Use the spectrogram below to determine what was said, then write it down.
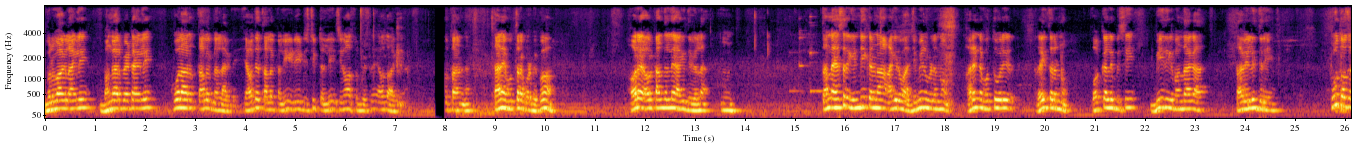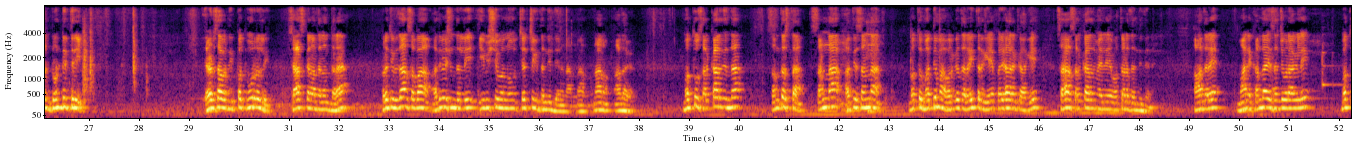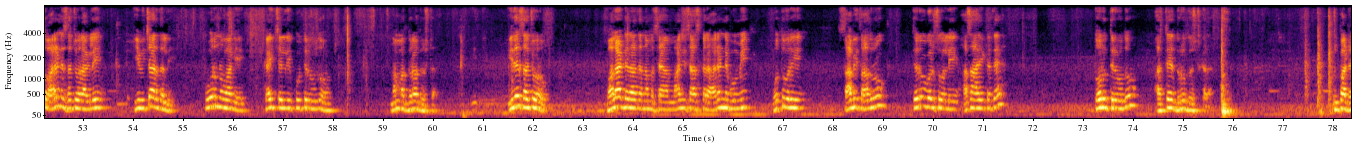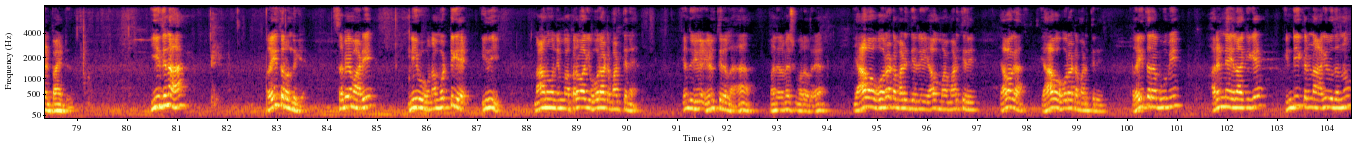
ಮುಳಬಾಗಿಲಾಗಲಿ ಬಂಗಾರಪೇಟೆ ಆಗಲಿ ಕೋಲಾರ ತಾಲೂಕಿನಲ್ಲಾಗಲಿ ಯಾವುದೇ ತಾಲೂಕಲ್ಲಿ ಇಡೀ ಡಿಸ್ಟಿಕ್ಟಲ್ಲಿ ಅಲ್ಲಿ ಶ್ರೀನಿವಾಸಪುರ ಬಿಟ್ಟರೆ ಯಾವುದೂ ಆಗಿಲ್ಲ. ತಾನೇ ಉತ್ತರ ಕೊಡಬೇಕು. ಅವರೇ, ಅವ್ರ ಕಾಲದಲ್ಲೇ ಆಗಿದ್ದೀವೆಲ್ಲ ತನ್ನ ಹೆಸರಿಗೆ ಇಂಡೀಕರಣ ಆಗಿರುವ ಜಮೀನುಗಳನ್ನು ಅರಣ್ಯ ಒತ್ತುವರಿ ರೈತರನ್ನು ಒಕ್ಕಲೆಬ್ಬಿಸಿ ಬೀದಿಗೆ ಬಂದಾಗ ತಾವೆಲ್ಲಿದ್ದೀರಿ? ಟೂ ತೌಸಂಡ್ ಟ್ವೆಂಟಿ ತ್ರೀ ಎರಡು ಸಾವಿರದ ಇಪ್ಪತ್ತ್ಮೂರರಲ್ಲಿ ಶಾಸಕನಾದ ನಂತರ ಪ್ರತಿ ವಿಧಾನಸಭಾ ಅಧಿವೇಶನದಲ್ಲಿ ಈ ವಿಷಯವನ್ನು ಚರ್ಚೆಗೆ ತಂದಿದ್ದೇನೆ ನಾನು ನಾನು ನಾನು ಆದಾಗ. ಮತ್ತು ಸರ್ಕಾರದಿಂದ ಸಂತಸ್ತ ಸಣ್ಣ, ಅತಿ ಸಣ್ಣ ಮತ್ತು ಮಧ್ಯಮ ವರ್ಗದ ರೈತರಿಗೆ ಪರಿಹಾರಕ್ಕಾಗಿ ಸಹ ಸರ್ಕಾರದ ಮೇಲೆ ಒತ್ತಡ ತಂದಿದ್ದೇನೆ. ಆದರೆ ಮಾನ್ಯ ಕಂದಾಯ ಸಚಿವರಾಗಲಿ ಮತ್ತು ಅರಣ್ಯ ಸಚಿವರಾಗಲಿ ಈ ವಿಚಾರದಲ್ಲಿ ಪೂರ್ಣವಾಗಿ ಕೈ ಚೆಲ್ಲಿ ಕೂತಿರುವುದು ನಮ್ಮ ದುರದೃಷ್ಟ. ಇದೇ ಸಚಿವರು ಬಲಾಢ್ಯರಾದ ನಮ್ಮ ಮಾಜಿ ಶಾಸಕರ ಅರಣ್ಯ ಭೂಮಿ ಒತ್ತುವರಿ ಸಾಬೀತಾದರೂ ತೆರವುಗೊಳಿಸುವಲ್ಲಿ ಅಸಹಾಯಕತೆ ತೋರುತ್ತಿರುವುದು ಅಷ್ಟೇ ದುರದೃಷ್ಟಕರ. ಇಂಪಾರ್ಟೆಂಟ್ ಪಾಯಿಂಟ್ ಇದು. ಈ ದಿನ ರೈತರೊಂದಿಗೆ ಸಭೆ ಮಾಡಿ ನೀವು ನಮ್ಮೊಟ್ಟಿಗೆ ಇರಿ, ನಾನು ನಿಮ್ಮ ಪರವಾಗಿ ಹೋರಾಟ ಮಾಡ್ತೇನೆ ಎಂದು ಹೇಳ್ತಿರಲ್ಲ ಮನೆ ರಮೇಶ್ ಕುಮಾರ್ ಅವರೇ. ಯಾವ ಹೋರಾಟ ಮಾಡಿದ್ದೀರಿ, ಯಾವ ಮಾಡ್ತೀರಿ? ಯಾವಾಗ, ಯಾವ ಹೋರಾಟ ಮಾಡ್ತೀರಿ? ರೈತರ ಭೂಮಿ ಅರಣ್ಯ ಇಲಾಖೆಗೆ ಇಂಡೀಕರಣ ಆಗಿರುವುದನ್ನು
